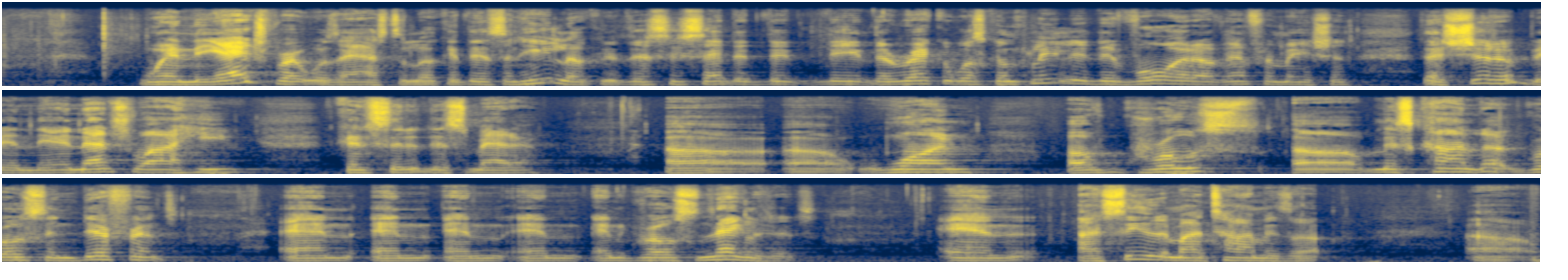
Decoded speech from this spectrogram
when the expert was asked to look at this, and he looked at this, he said that the, the, the record was completely devoid of information that should have been there, and that's why he considered this matter uh, uh, one of gross uh, misconduct, gross indifference, and, and, and, and, and gross negligence. And I see that my time is up. Uh,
